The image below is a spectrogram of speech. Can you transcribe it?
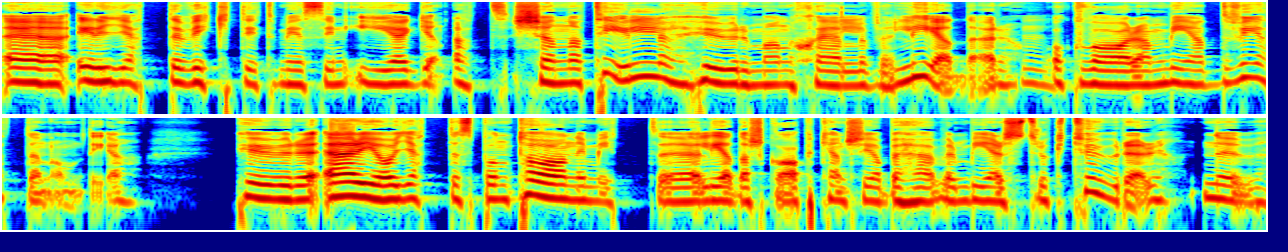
eh, är det jätteviktigt med sin egen, att känna till hur man själv leder mm. och vara medveten om det. Hur är jag jättespontan i mitt eh, ledarskap? Kanske jag behöver mer strukturer nu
